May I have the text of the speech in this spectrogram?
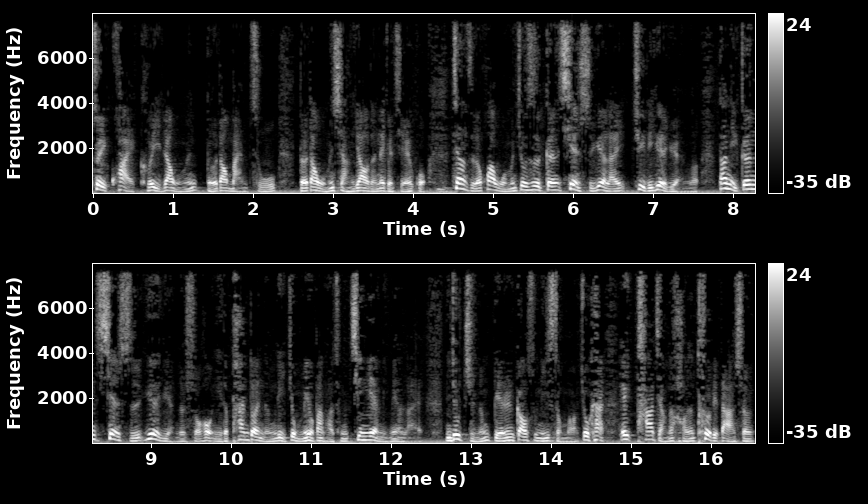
最快可以让我们得到满足，得到我们想要的那个结果。这样子的话，我们就是跟现实越来距离越远远了。当你跟现实越远的时候，你的判断能力就没有办法从经验里面来，你就只能别人告诉你什么，就看哎，他讲的好像特别大声，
